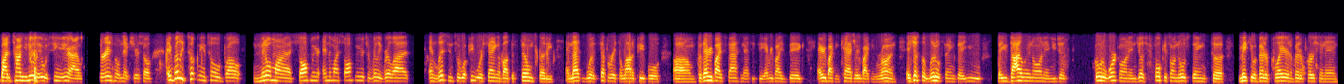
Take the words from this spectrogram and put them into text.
by the time you knew it, it was senior year. I there is no next year. So it really took me until about middle of my sophomore end of my sophomore year to really realize and listen to what people were saying about the film study, and that what separates a lot of people because um, everybody's fast in SEC, everybody's big, everybody can catch, everybody can run. It's just the little things that you that you dial in on and you just go to work on and just focus on those things to make you a better player and a better person. And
